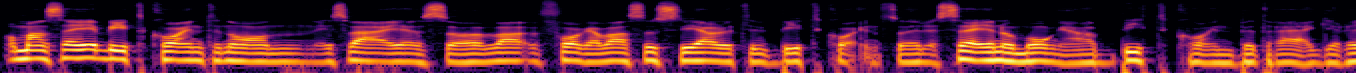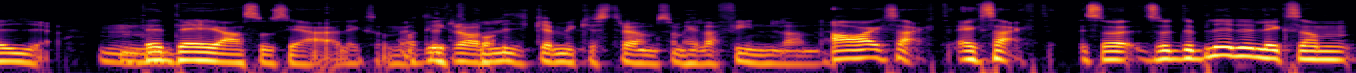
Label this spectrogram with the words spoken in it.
om man säger bitcoin till någon i Sverige så va, frågar vad associerar du till bitcoin? Så det, säger nog många bitcoin-bedrägerier. Mm. Det är det jag associerar liksom, med Och det bitcoin. drar lika mycket ström som hela Finland. Ja, exakt, exakt. Så, så då blir det liksom...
